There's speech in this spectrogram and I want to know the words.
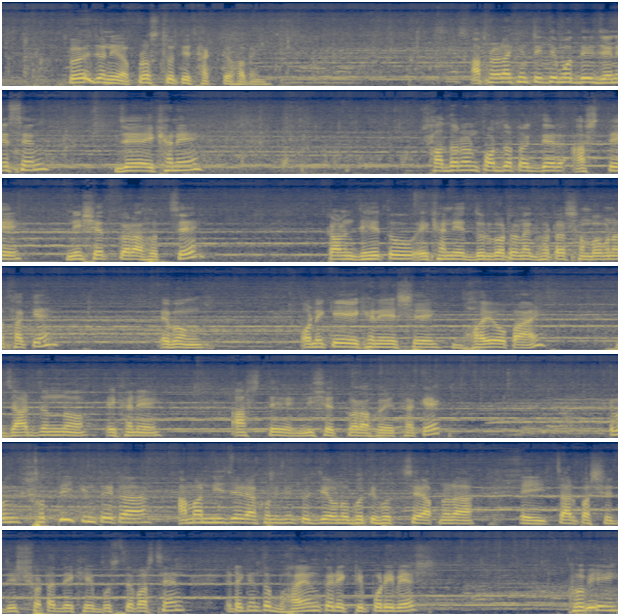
প্রয়োজনীয় প্রস্তুতি থাকতে হবে। আপনারা কিন্তু ইতিমধ্যেই জেনেছেন যে এখানে সাধারণ পর্যটকদের আসতে নিষেধ করা হচ্ছে, কারণ যেহেতু এখানে দুর্ঘটনা ঘটার সম্ভাবনা থাকে এবং অনেকেই এখানে এসে ভয়ও পায়, যার জন্য এখানে আসতে নিষেধ করা হয়ে থাকে। এবং সত্যিই কিন্তু এটা আমার নিজের এখন কিন্তু যে অনুভূতি হচ্ছে, আপনারা এই চারপাশের দৃশ্যটা দেখে বুঝতে পারছেন, এটা কিন্তু ভয়ঙ্কর একটি পরিবেশ। খুবই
